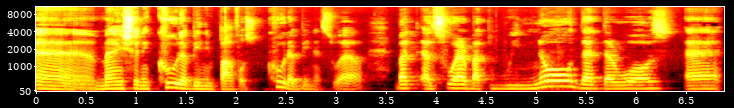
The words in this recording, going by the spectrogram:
uh, mentioning could have been in Paphos, could have been as well, but elsewhere. But we know that there was a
